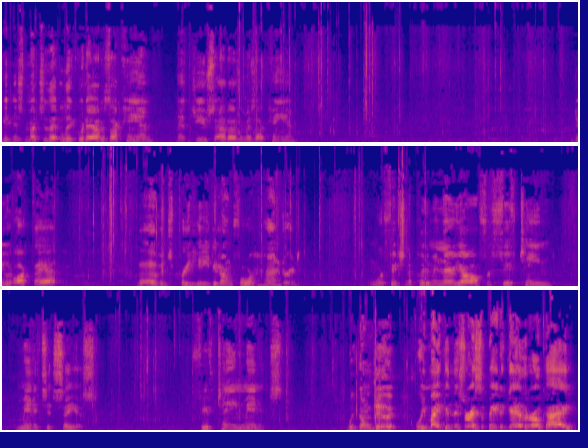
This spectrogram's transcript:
Getting as much of that liquid out as I can. That juice out of them as I can. Do it like that. The oven's preheated on 400. And we're fixing to put them in there, y'all, for 15 minutes, it says. 15 minutes. We're going to do it. We making this recipe together, okay?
